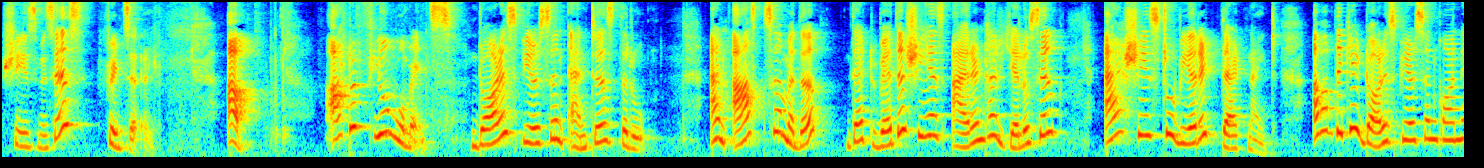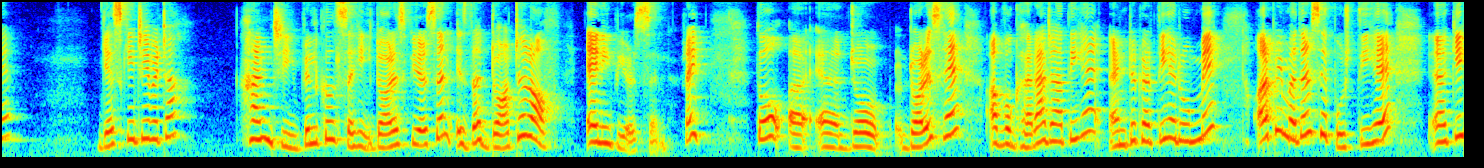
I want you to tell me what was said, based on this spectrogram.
शी इज़ मिसेस फिट्जरल्ड अब after few moments Doris Pearson enters the room and ask her mother that whether she has iron her yellow silk as she is to wear it that night अब आप देखिए डॉरिस पियर्सन कौन है? गेस कीजिए बेटा। हाँ जी, बिल्कुल सही। Doris Pearson is the daughter of Annie Pearson right तो जो डोरिस है, अब वो घर आ जाती है, एंटर करती है रूम में और अपनी मदर से पूछती है कि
